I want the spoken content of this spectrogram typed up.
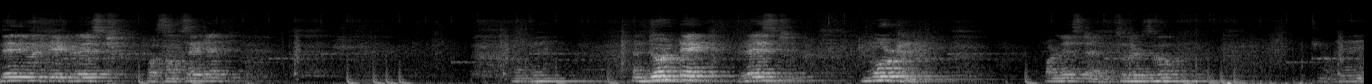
then you will take rest for some second. Okay. And don't take rest more time or less time. So let's go. Okay.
